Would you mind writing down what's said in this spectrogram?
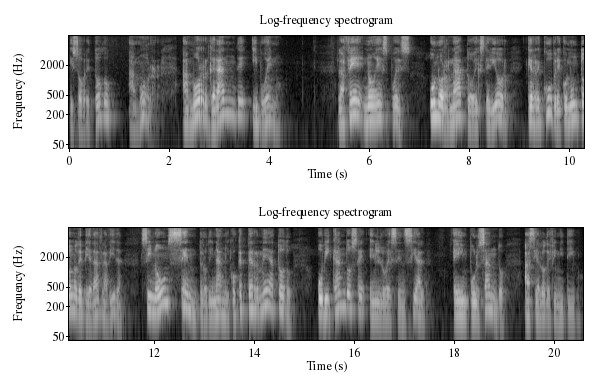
y sobre todo amor, amor grande y bueno. La fe no es, pues, un ornato exterior que recubre con un tono de piedad la vida, sino un centro dinámico que permea todo, ubicándose en lo esencial e impulsando hacia lo definitivo.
